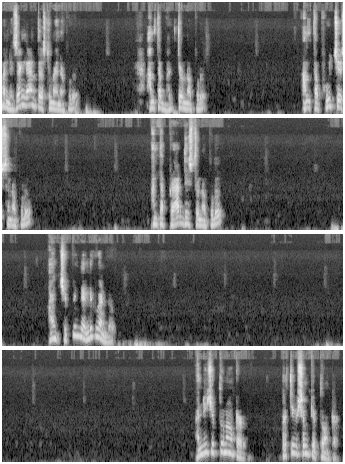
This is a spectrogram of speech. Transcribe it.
మరి నిజంగా అంత ఇష్టమైనప్పుడు అంత భక్తి ఉన్నప్పుడు అంత పూజ చేస్తున్నప్పుడు అంత ప్రార్థిస్తున్నప్పుడు ఆయన చెప్పింది ఎందుకు వెండవు అన్నీ చెప్తూనే ఉంటాడు. ప్రతి విషయం చెప్తూ ఉంటాడు.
